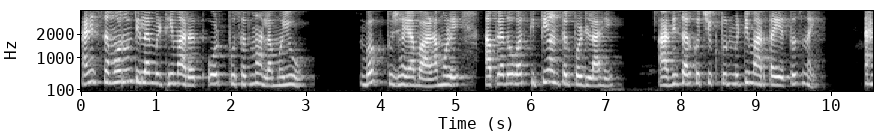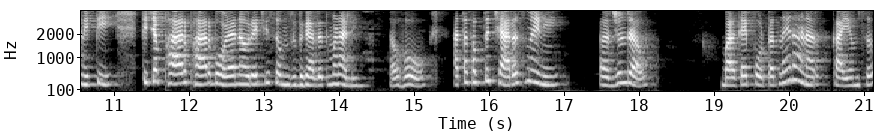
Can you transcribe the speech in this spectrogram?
आणि समोरून तिला मिठी मारत ओठ पुसत म्हणाला मयू बघ तुझ्या या बाळामुळे आपल्या दोघात किती अंतर पडलं आहे. आधीसारखं चिकटून मिठी मारता येतच नाही. आणि ती तिच्या फार फार भोळ्या नवऱ्याची समजूत घालत म्हणाली अहो आता फक्त चारच महिने. अर्जुनराव बाळ काही पोटात नाही राहणार कायमचं?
